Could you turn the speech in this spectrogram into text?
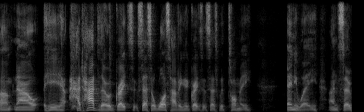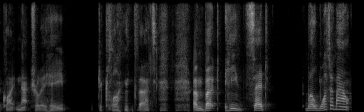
Um, now, he had had, though, a great success, or was having a great success with Tommy anyway, and so quite naturally he declined that. um, but he said, well, what about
